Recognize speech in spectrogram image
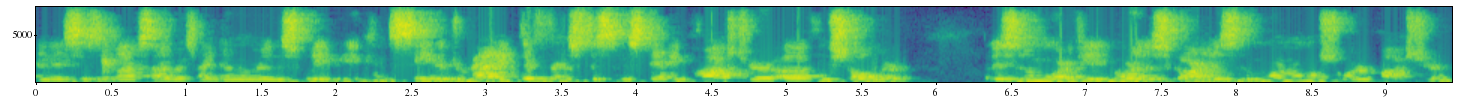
And this is the left side, which I'd done earlier this week. You can see the dramatic difference just in the standing posture of his shoulder. This is a more, if you ignore the scar, this is a more normal shoulder posture.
